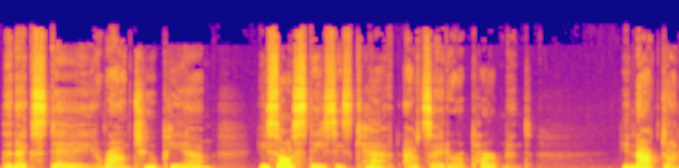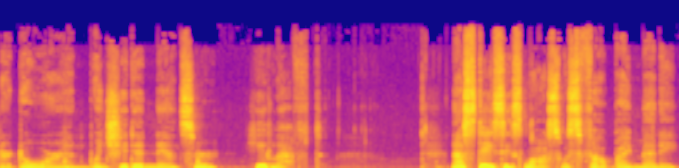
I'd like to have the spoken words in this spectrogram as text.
The next day, around 2 p.m., he saw Stacey's cat outside her apartment. He knocked on her door, and when she didn't answer, he left. Now Stacey's loss was felt by many.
